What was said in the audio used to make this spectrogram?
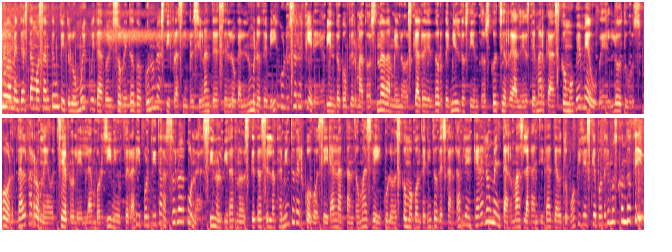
Nuevamente estamos ante un título muy cuidado y sobre todo con unas cifras impresionantes en lo que al número de vehículos se refiere, habiendo confirmados nada menos que alrededor de 1.200 coches reales de marcas como BMW, Lotus, Ford, Alfa Romeo, Chevrolet, Lamborghini o Ferrari por citar solo algunas, sin olvidarnos que tras el lanzamiento del juego se irán lanzando más vehículos como contenido descargable que harán aumentar más la cantidad de automóviles que podremos conducir.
